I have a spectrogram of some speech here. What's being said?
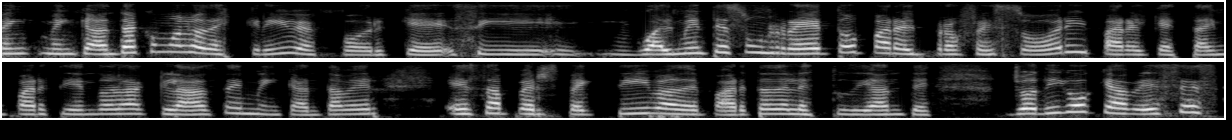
Me, encanta cómo lo describes, porque si igualmente es un reto para el profesor y para el que está impartiendo la clase, me encanta ver esa perspectiva de parte del estudiante. Yo digo que a veces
